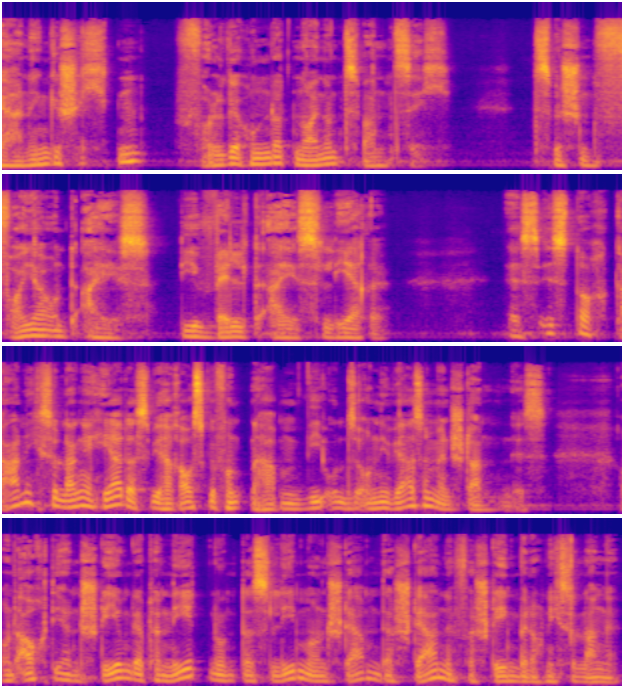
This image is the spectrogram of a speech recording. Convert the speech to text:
Sternengeschichten Folge 129 Zwischen Feuer und Eis, die Welteislehre. Es ist noch gar nicht so lange her, dass wir herausgefunden haben, wie unser Universum entstanden ist. Und auch die Entstehung der Planeten und das Leben und Sterben der Sterne verstehen wir noch nicht so lange.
